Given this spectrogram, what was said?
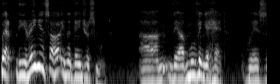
Well, the Iranians are in a dangerous mood. Um, they are moving ahead with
